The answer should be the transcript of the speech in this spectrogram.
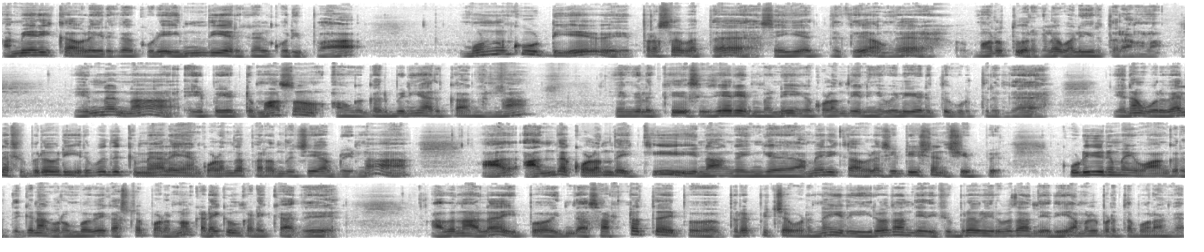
அமெரிக்காவில் இருக்கக்கூடிய இந்தியர்கள் குறிப்பாக முன்கூட்டியே பிரசவத்தை செய்யறதுக்கு அவங்க மருத்துவர்களை வலியுறுத்துகிறாங்களாம் என்னென்னா இப்போ எட்டு மாதம் அவங்க கர்ப்பிணியாக இருக்காங்கன்னா எங்களுக்கு சிசேரியன் பண்ணி எங்கள் குழந்தைய நீங்கள் வெளியே எடுத்து கொடுத்துருங்க. ஏன்னா ஒரு வேளை பிப்ரவரி இருபதுக்கு மேலே என் குழந்த பிறந்துச்சு அப்படின்னா அந்த குழந்தைக்கு நாங்கள் இங்கே அமெரிக்காவில் சிட்டிசன்ஷிப்பு குடியுரிமை வாங்குறதுக்கு நாங்கள் ரொம்பவே கஷ்டப்படணும். கிடைக்கும் கிடைக்காது. அதனால் இப்போ இந்த சட்டத்தை இப்போ பிறப்பித்த உடனே இது இருபதாந்தேதி பிப்ரவரி இருபதாந்தேதி அமல்படுத்த போகிறாங்க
